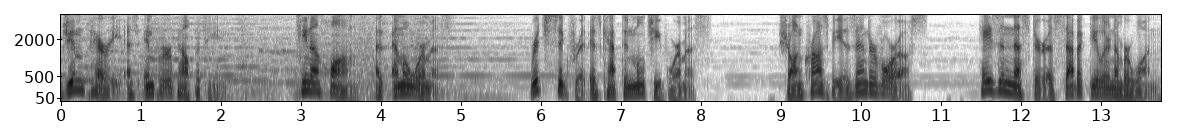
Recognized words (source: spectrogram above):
Jim Perry as Emperor Palpatine, Tina Huang as Emma Wormus, Rich Sigfrid as Captain Mulchief Wormus, Sean Crosby as Xander Voros, Hazen Nestor as Sabacc Dealer Number 1,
